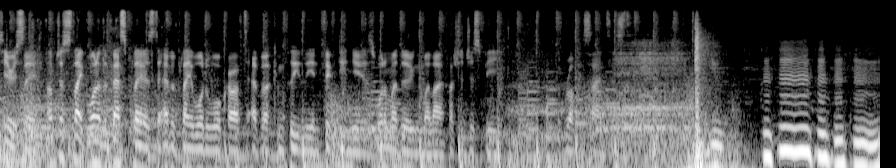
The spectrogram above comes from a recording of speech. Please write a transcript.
Seriously, I'm just like one of the best players to ever play World of Warcraft ever completely in 15 years. What am I doing with my life? I should just be a rocket scientist. Mm-hmm, mm-hmm, mm-hmm,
